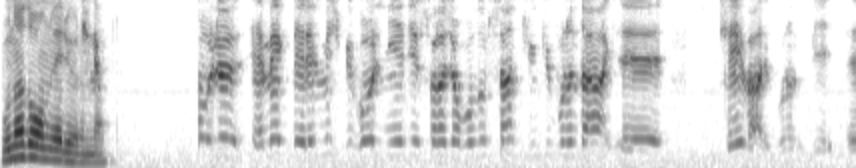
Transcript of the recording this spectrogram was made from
Buna da 10 veriyorum ben. golü emek verilmiş bir gol niye diye soracak olursan çünkü bunun daha e, şey var bunun bir e,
